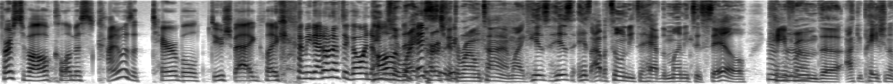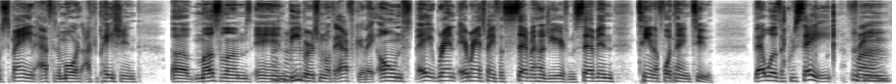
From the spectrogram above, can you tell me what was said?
First of all, Columbus kind of was a terrible douchebag. Like, I mean, I don't have to go into he all was of the the right person at the wrong time. Like his his his opportunity to have the money to sell came Mm-hmm. from the occupation of Spain after the Moorish occupation of Muslims and Mm-hmm. Berbers from North Africa. They owned they ran they ran Spain for seven hundred years from seven ten to fourteen two. That was a crusade from Mm-hmm.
